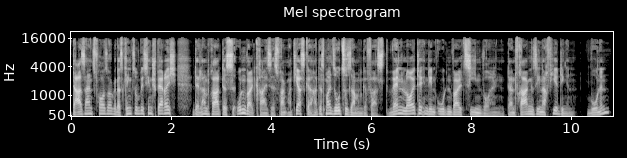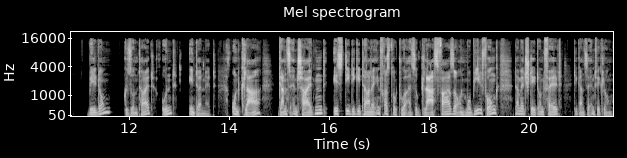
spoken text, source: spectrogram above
Daseinsvorsorge, das klingt so ein bisschen sperrig. Der Landrat des Odenwaldkreises, Frank Matjaska, hat es mal so zusammengefasst. Wenn Leute in den Odenwald ziehen wollen, dann fragen sie nach vier Dingen. Wohnen, Bildung, Gesundheit und Internet. Und klar, ganz entscheidend ist die digitale Infrastruktur, also Glasfaser und Mobilfunk. Damit steht und fällt die ganze Entwicklung.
